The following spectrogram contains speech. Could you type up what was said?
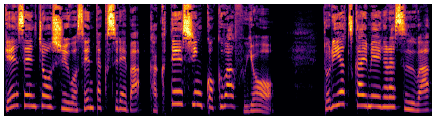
厳選徴収を選択すれば確定申告は不要。取扱銘柄数は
